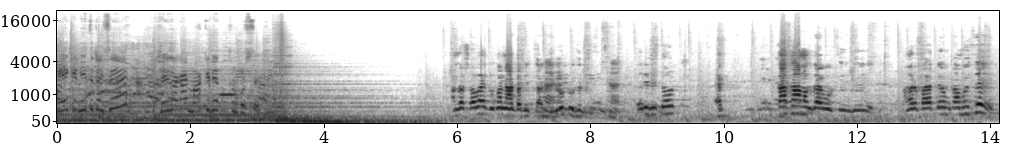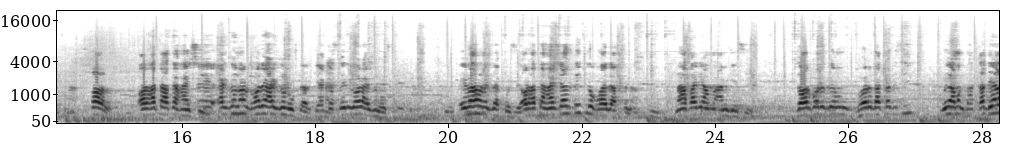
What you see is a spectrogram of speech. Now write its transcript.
মেয়েকে নিতে চাইছে সেই জায়গায় মাকে নিয়ে করছে। আমরা সবাই দোকানে আড্ডা দিচ্ছি আর কি, লুডু খেলছি। এর ভিতর এক কাকা আমাকে যা বলছে যে আমার পাড়াতে এরকম কাম হয়েছে? চল। ওর হাতে হাতে হাসি। একজনের ঘরে আরেকজন উঠছে আর কি। একটা শ্রেণি ঘরে আরেকজন উঠছে। এইভাবে অনেক যা করছে। ওর হাতে হাসি আসতে কেউ ভয় যাচ্ছে না। না পারি আমি গেছি। যাওয়ার পরে যেমন ঘরে ধাক্কা দিছি উনি আমাকে ধাক্কা দেয়া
